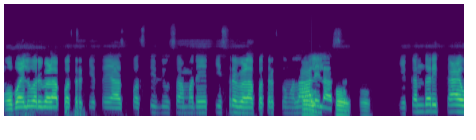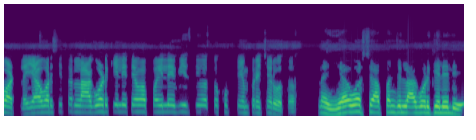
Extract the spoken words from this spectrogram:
मोबाईलवर वेळापत्रक येतंय. आज पस्तीस दिवसामध्ये तिसरं वेळापत्रक तुम्हाला हो, आलेलं हो असं हो. एकंदरीत काय वाटलं? यावर्षी तर लागवड केली तेव्हा पहिले वीस दिवस तर खूप टेम्परेचर होतं. नाही या वर्षी आपण जी लागवड केलेली आहे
